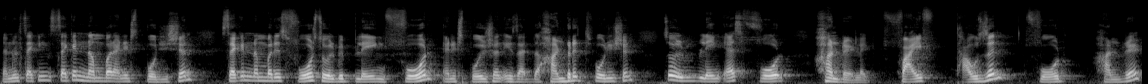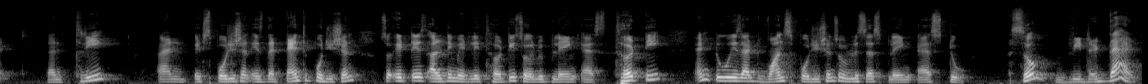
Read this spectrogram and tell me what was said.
Then we'll the second number and its position. Second number is 4 so we'll be playing 4 and its position is at the 100th position. So we'll be playing as 400 like 5000 400 then 3 and its position is the 10th position. So it is ultimately 30 so we'll be playing as 30 and 2 is at one's position so we'll be just playing as 2 so we did that.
